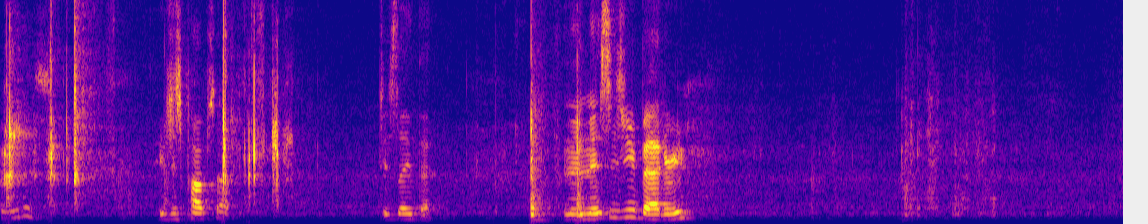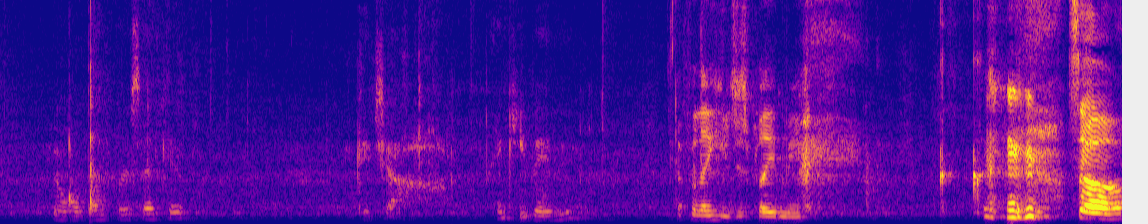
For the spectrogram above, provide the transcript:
Look at this. It just pops up. Just like that. And then this is your battery. You hold that for a second. Good job. Thank you, baby. I feel like you just played me. So,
